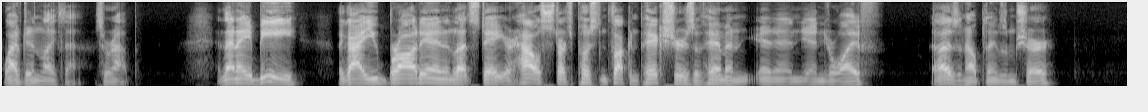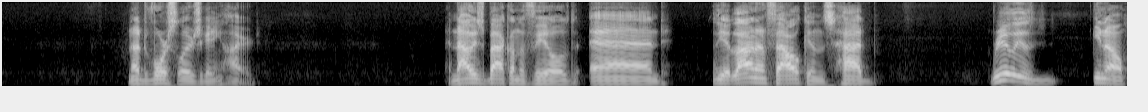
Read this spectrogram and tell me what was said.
Wife didn't like that. It's a wrap. And then AB, the guy you brought in and let stay at your house, starts posting fucking pictures of him and, and, and your wife. That doesn't help things, I'm sure. Now divorce lawyers are getting hired. And now he's back on the field, and the Atlanta Falcons had really, you know,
